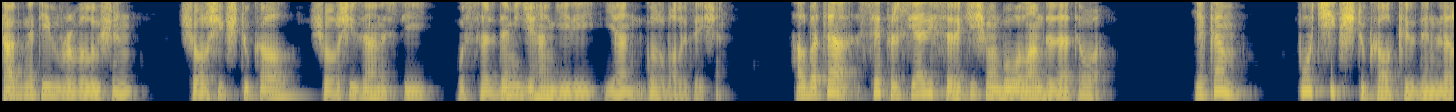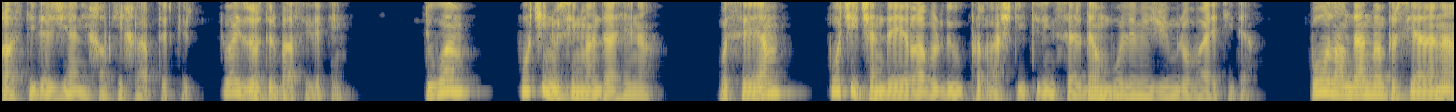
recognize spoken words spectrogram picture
کاگنەتیو ڕڤلوشن شۆڕشی کشتتوکاڵ شۆڕشی زانستی و سەردەمی جیهانگیری یان گلوبالیزیشن هەڵبەتە سێ پرسیاری سەرەکیشمان بۆ وەڵام دەداتەوە یەکەم بۆچی کشت و کاڵکردن لە ڕاستیدا ژیانی خەڵکی خراپتر کرد دوای زۆرتر باسی دەکەین دووەم بۆچی نووسینمان داهێنا وە سێەم بۆچی چەندەیە ڕابردوو پڕ ئاشتی ترین سەردەم بووە لە مێژووی مرۆڤایەتیدا بۆ وەڵامدان بەم پرسیارانە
